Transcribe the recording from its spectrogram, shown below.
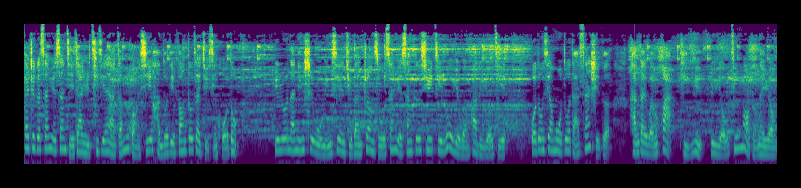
在这个三月三节假日期间啊，咱们广西很多地方都在举行活动，比如南宁市武鸣县举办壮族三月三歌墟暨落月文化旅游节，活动项目多达三十个，涵盖文化、体育、旅游、经贸等内容。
